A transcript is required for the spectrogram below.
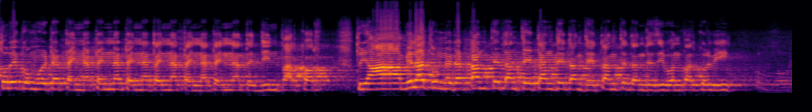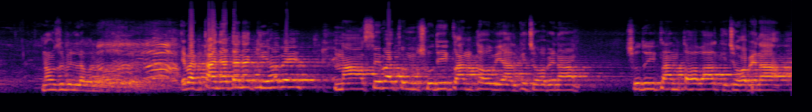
তোরে কমু এটা টাইনা টাইনা টাইনা টাইনা টাইনা টাইনা টাই- দিন পার কর। তুই আমিলা তুন এটা টানতে টানতে টানতে টানতে টানতে টানতে জীবন পার করবি। নজুবিল্লা বলে। এবার টানা টানা কি হবে? না সেবা তুমি শুধুই ক্লান্ত হবে, আর কিছু হবে না। শুধুই ক্লান্ত হবে আর কিছু হবে না।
